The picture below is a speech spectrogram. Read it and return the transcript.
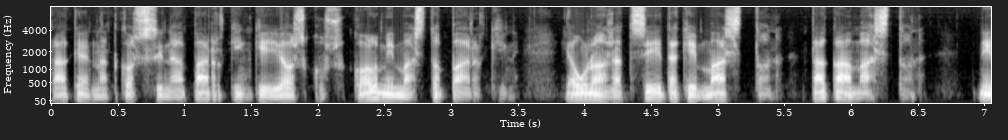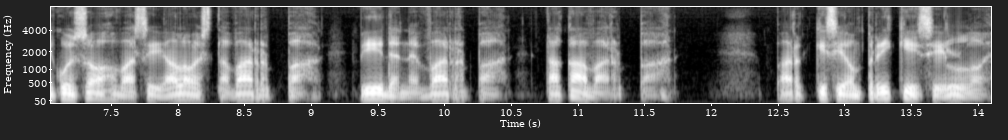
Rakennatko sinä parkinkin joskus, kolmimastoparkin, ja unohdat siitäkin maston, takamaston, niin kuin sohvasi aloista varpaan, viidennen varpaan, takavarpaan. Parkkisi on priki silloin,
